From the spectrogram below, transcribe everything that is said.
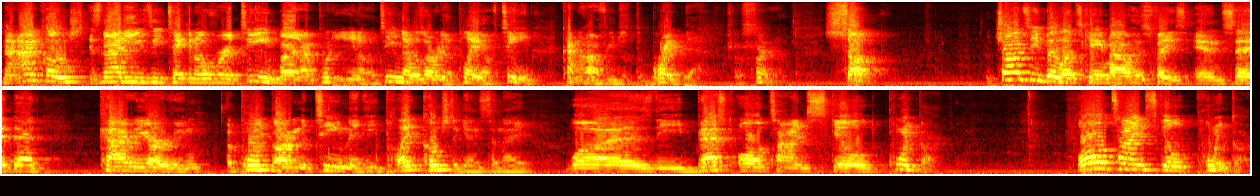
Now I coached. It's not easy taking over a team, but I'm pretty, you know, a team that was already a playoff team. Kind of hard for you just to break that. Just saying. So Chauncey Billups came out of his face and said that Kyrie Irving, a point guard on the team that he played coached against tonight, was the best all-time skilled point guard. All-time skilled point guard.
